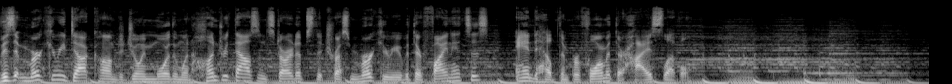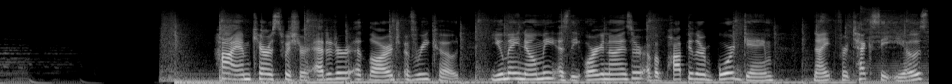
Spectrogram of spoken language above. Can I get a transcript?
Visit Mercury.com to join more than 100,000 startups that trust Mercury with their finances and to help them perform at their highest level. Hi, I'm Kara Swisher, editor at large of Recode. You may know me as the organizer of a popular board game night for tech CEOs.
